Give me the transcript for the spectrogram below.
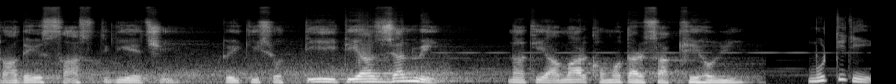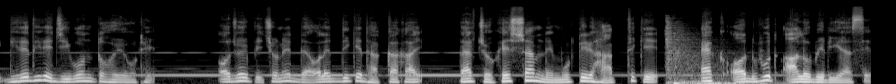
তাদের শাস্তি দিয়েছি। তুই কি সত্যি ইতিহাস জানবি, নাকি আমার ক্ষমতার সাক্ষী হবি? মূর্তিটি ধীরে ধীরে জীবন্ত হয়ে ওঠে। অজয় পিছনের দেওয়ালের দিকে ধাক্কা খায়। তার চোখের সামনে মূর্তির হাত থেকে এক অদ্ভুত আলো বেরিয়ে আসে।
